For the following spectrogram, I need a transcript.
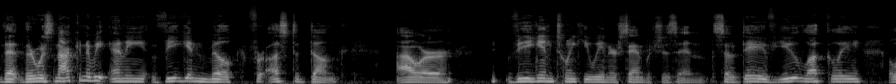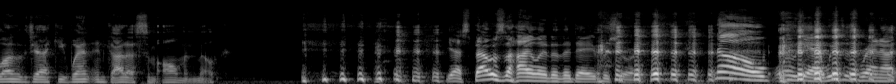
that there was not going to be any vegan milk for us to dunk our vegan Twinkie Wiener sandwiches in. So, Dave, you luckily, along with Jackie, went and got us some almond milk. yes, that was the highlight of the day for sure. no, well, yeah, we just ran out.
